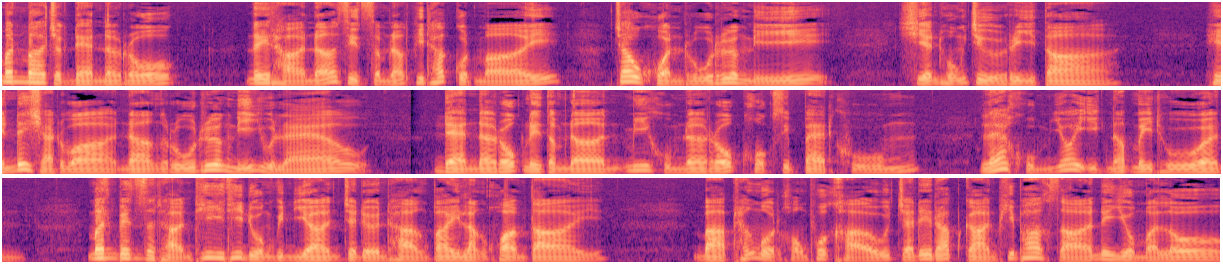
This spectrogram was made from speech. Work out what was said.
มันมาจากแดนนรก ในฐานะสิทธิสำนักพิทักษ์กฎหมาย เจ้าควรรู้เรื่องนี้ เฉียนหงจือรีตา เห็นได้ชัดว่านางรู้เรื่องนี้อยู่แล้ว แดนนรกในตำนานมีขุมนรก 68 ขุม และขุมย่อยอีกนับไม่ถ้วน มันเป็นสถานที่ที่ดวงวิญญาณจะเดินทางไปหลังความตาย บาปทั้งหมดของพวกเขาจะได้รับการพิพากษาในยมโลก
